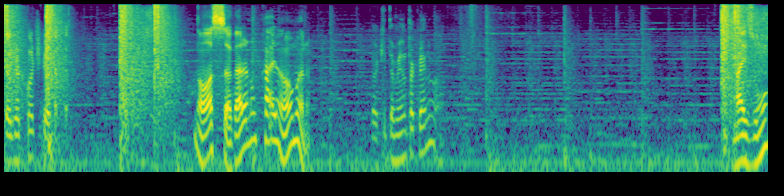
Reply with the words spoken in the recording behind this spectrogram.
Tô junto contigo, capitão. Nossa, o cara não cai não, mano. Aqui também não tá caindo, não. Mais um.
